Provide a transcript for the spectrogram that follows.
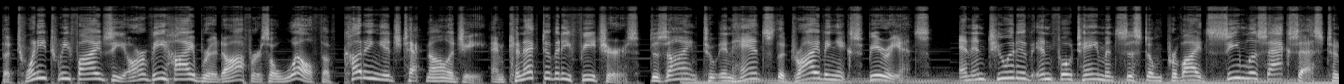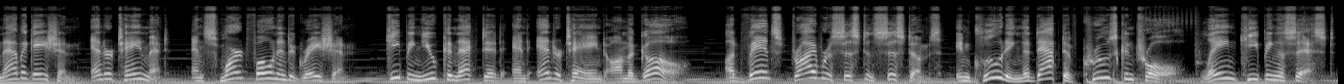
the 2025 ZR-V Hybrid offers a wealth of cutting-edge technology and connectivity features designed to enhance the driving experience. An intuitive infotainment system provides seamless access to navigation, entertainment, and smartphone integration, keeping you connected and entertained on the go. Advanced driver assistance systems, including adaptive cruise control, lane keeping assist,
